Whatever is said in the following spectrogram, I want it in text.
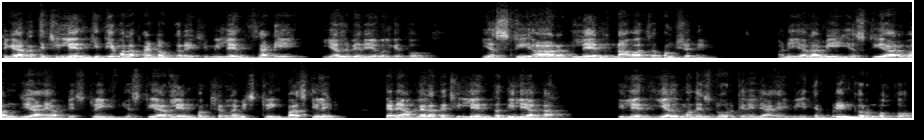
ठीक आहे आता त्याची लेंथ किती आहे मला फाइंड आउट करायची. मी लेंथसाठी एल व्हेरिएबल घेतो. एस टी आर लेन नावाचं फंक्शन आहे. आणि याला मी एस टी आर वन जी आहे आपली string S T R len फंक्शनला मी स्ट्रिंग पास केली. त्याने आपल्याला त्याची लेंथ दिली आता. ती लेंथ एलमध्ये स्टोअर केलेली आहे. मी इथे प्रिंट करून बघतो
